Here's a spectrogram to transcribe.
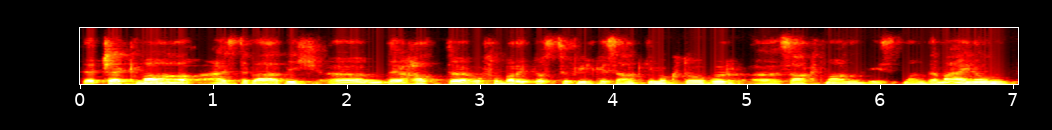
der Jack Ma heißt er, glaube ich, ähm, der hat äh, offenbar etwas zu viel gesagt im Oktober, äh, sagt man, ist man der Meinung.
